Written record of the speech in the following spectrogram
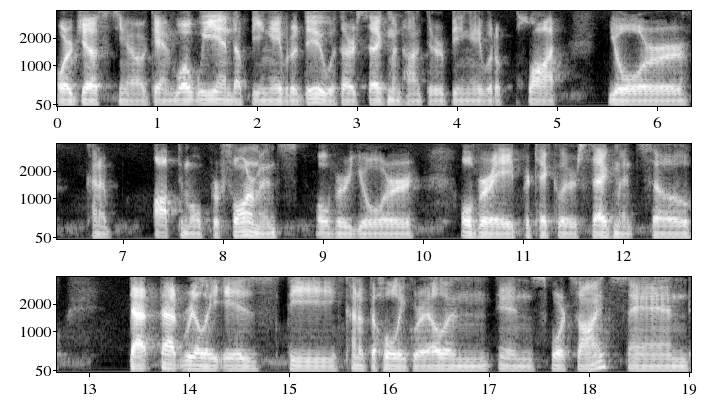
or just you know again what we end up being able to do with our segment hunter being able to plot your kind of optimal performance over your over a particular segment so that that really is the kind of the holy grail in in sports science and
